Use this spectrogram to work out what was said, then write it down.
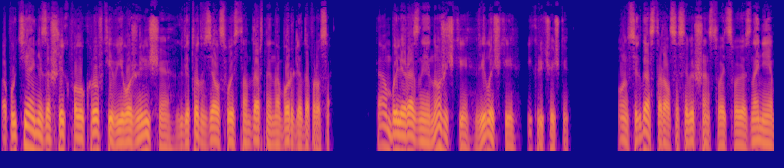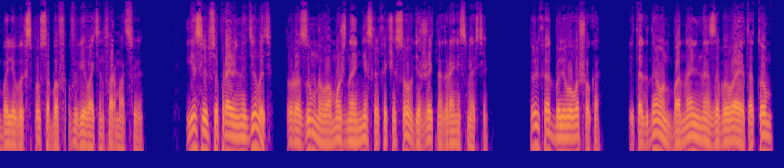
По пути они зашли к полукровке в его жилище, где тот взял свой стандартный набор для допроса. Там были разные ножички, вилочки и крючочки. Он всегда старался совершенствовать свое знание болевых способов выбивать информацию. Если все правильно делать, то разумного можно несколько часов держать на грани смерти. Только от болевого шока. И тогда он банально забывает о том,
